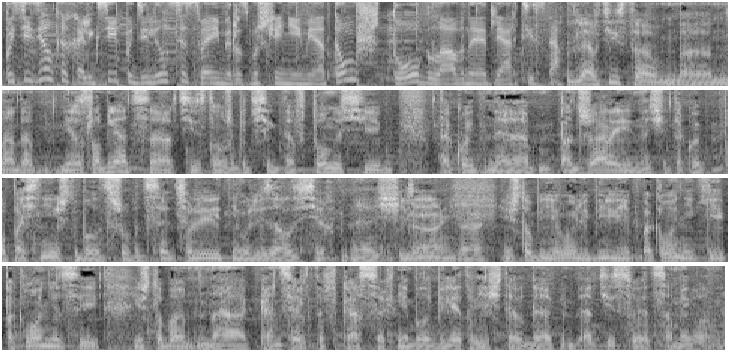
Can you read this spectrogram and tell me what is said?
В «Посиделках» Алексей поделился своими размышлениями о том, что главное для артиста. Для артиста э, надо не расслабляться, артист должен быть всегда в тонусе, такой э, поджарый, значит, такой попаснее, чтобы, чтобы целлюлит не вылезал из всех э, щелей, Так, да. и чтобы его любили поклонники и поклонницы, и чтобы на концертах в кассах не было билетов. Я считаю, для артиста это самое главное.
